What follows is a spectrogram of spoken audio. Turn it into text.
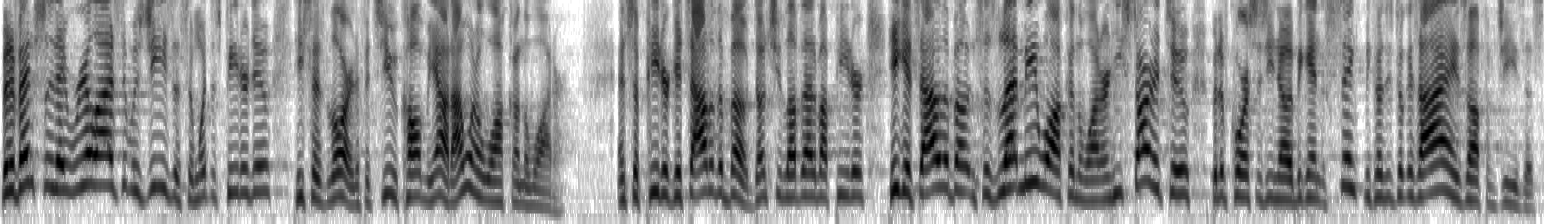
But eventually they realized it was Jesus. And what does Peter do? He says, Lord, if it's you, call me out. I want to walk on the water. And so Peter gets out of the boat. Don't you love that about Peter? He gets out of the boat and says, Let me walk on the water. And he started to, but of course, as you know, he began to sink because he took his eyes off of Jesus.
